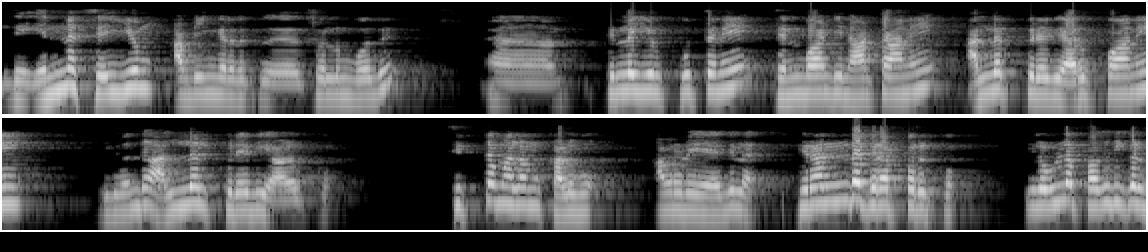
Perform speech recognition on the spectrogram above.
இது என்ன செய்யும் அப்படிங்கிறதுக்கு சொல்லும்போது தில்லையில் கூத்தனே தென்பாண்டி நாட்டானே அல்ல பிறவி அறுப்பானே இது வந்து அல்லல் பிறவி அழுக்கும் சித்தமலம் கழுவும். அவருடைய இதில் பிறந்த பிறப்பருக்கும் இதில் உள்ள பகுதிகள்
